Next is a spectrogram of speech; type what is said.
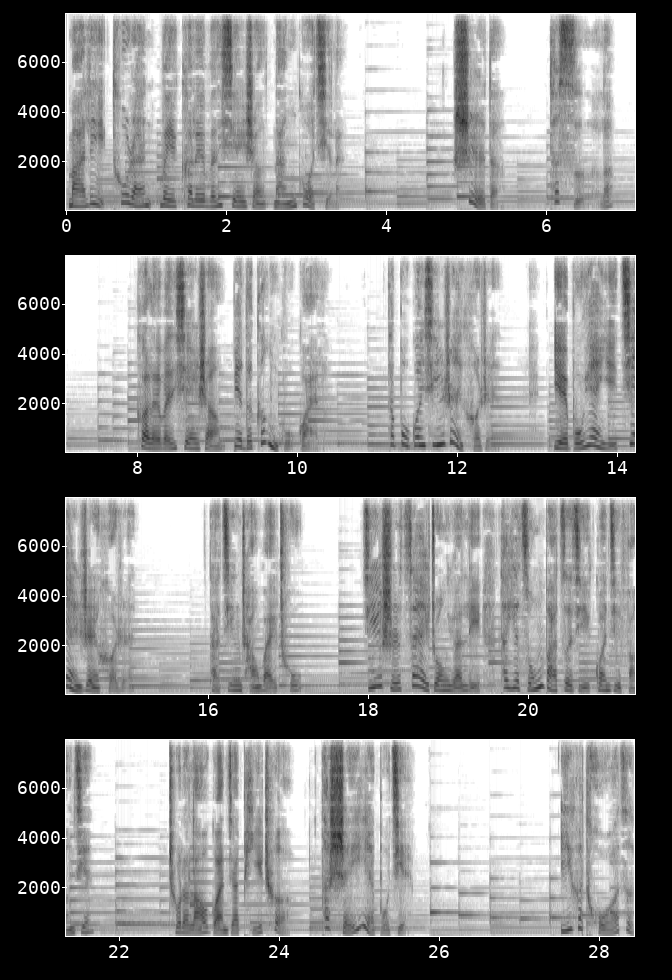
玛丽突然为克雷文先生难过起来。是的，他死了。克雷文先生变得更古怪了，他不关心任何人。也不愿意见任何人，他经常外出，即使在庄园里，他也总把自己关进房间，除了老管家皮彻，他谁也不见。一个驼子，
